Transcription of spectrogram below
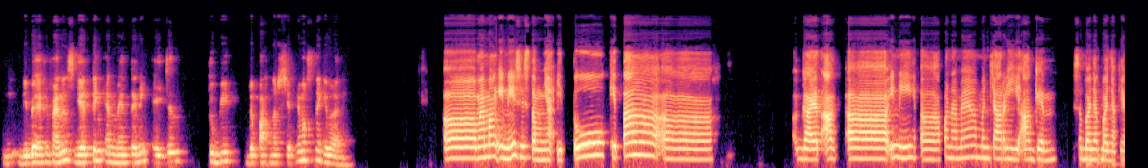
di di BFI Finance getting and maintaining agent to be the partnership. Ini maksudnya gimana nih? Eh, memang ini sistemnya itu kita ag- eh, ini eh, apa namanya mencari agen sebanyak-banyaknya.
